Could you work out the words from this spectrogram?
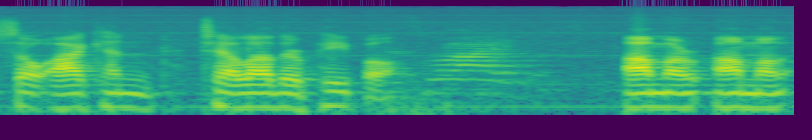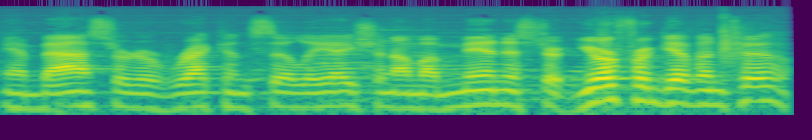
So I can tell other people. I'm, a, I'm an ambassador of reconciliation. I'm a minister. You're forgiven too.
